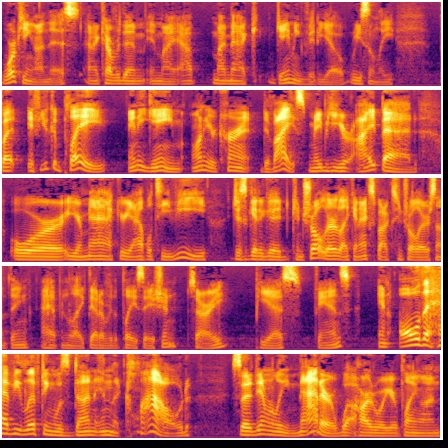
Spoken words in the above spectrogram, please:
working on this and I covered them in my app my Mac gaming video recently. But if you could play any game on your current device, maybe your iPad or your Mac or your Apple TV, just get a good controller like an Xbox controller or something. I happen to like that over the PlayStation. Sorry, PS fans. And all the heavy lifting was done in the cloud, so it didn't really matter what hardware you're playing on.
